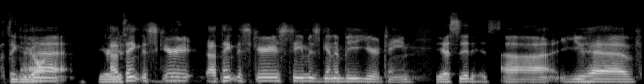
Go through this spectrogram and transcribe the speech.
I think we are. Uh, I think the scary. I think the scariest team is going to be your team. yes, it is. Uh, you have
